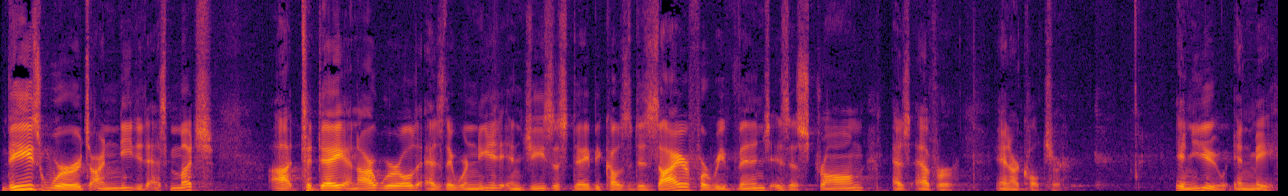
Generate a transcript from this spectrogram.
These words are needed as much uh, today in our world as they were needed in Jesus' day because the desire for revenge is as strong as ever in our culture. In you, in me.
